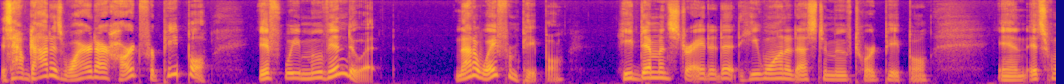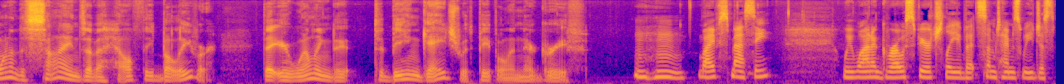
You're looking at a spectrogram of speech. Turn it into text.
is how God has wired our heart for people if we move into it, not away from people. He demonstrated it. He wanted us to move toward people. And it's one of the signs of a healthy believer that you're willing to, to be engaged with people in their grief. Mm-hmm. Life's messy. We want to grow spiritually, but sometimes we just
